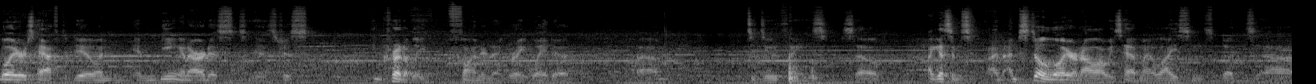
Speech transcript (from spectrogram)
lawyers have to do. And, and being an artist is just incredibly fun and a great way to um, to do things. So I guess I'm, I'm still a lawyer and I'll always have my license, but uh,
